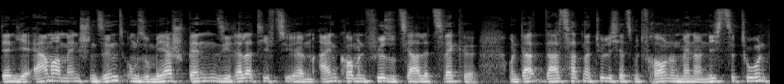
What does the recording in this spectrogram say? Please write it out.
Denn je ärmer Menschen sind, umso mehr spenden sie relativ zu ihrem Einkommen für soziale Zwecke. Und da, das hat natürlich jetzt mit Frauen und Männern nichts zu tun.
